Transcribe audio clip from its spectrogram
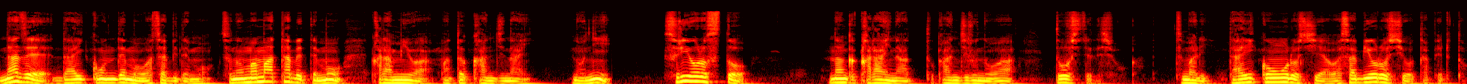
なぜ大根でもわさびでもそのまま食べても辛味は全く感じないのに、すりおろすとなんか辛いなと感じるのはどうしてでしょうか？つまり大根おろしやわさびおろしを食べると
